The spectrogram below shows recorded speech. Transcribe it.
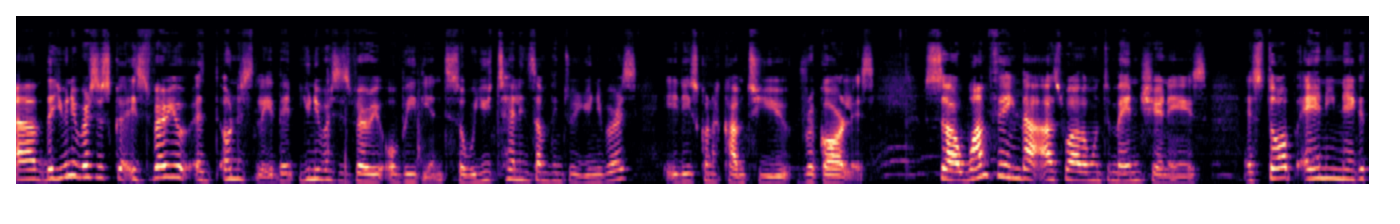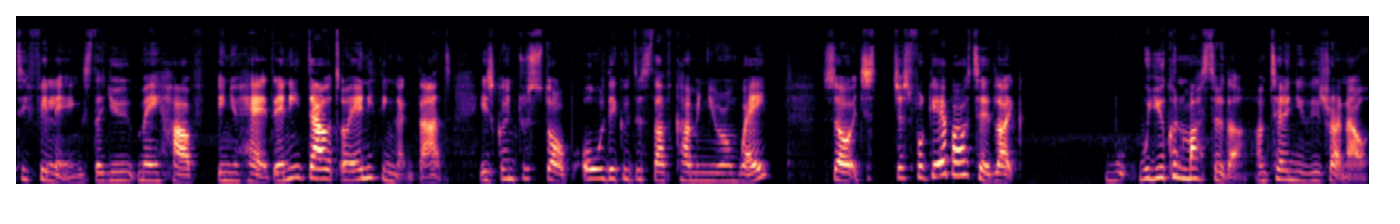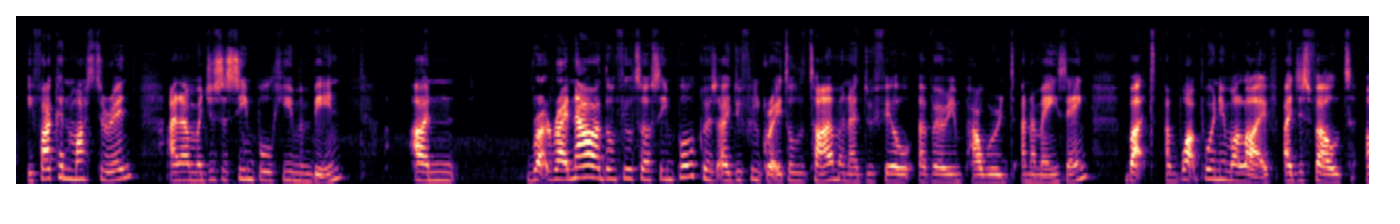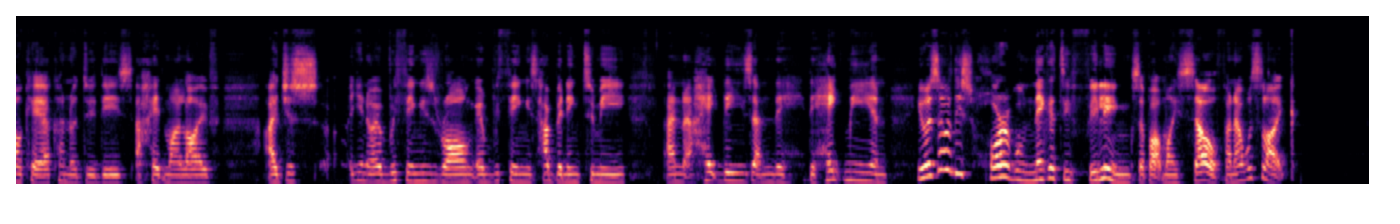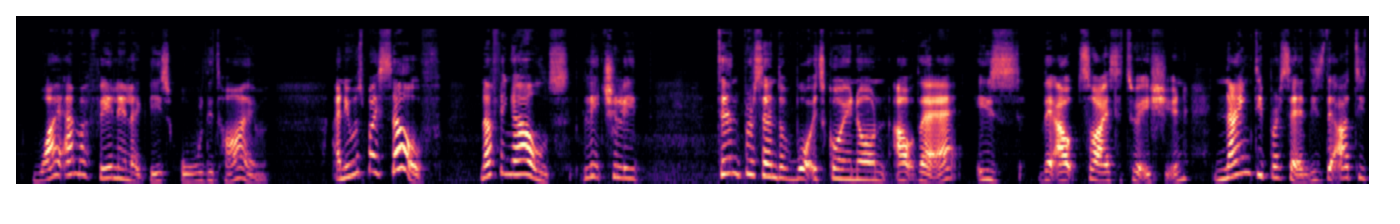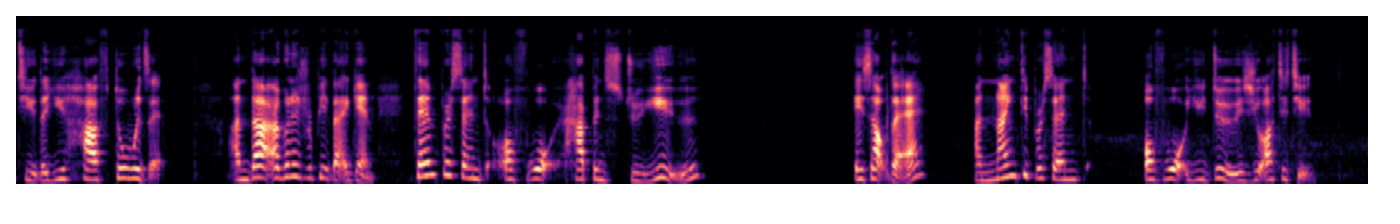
uh, the universe is, is very uh, honestly the universe is very obedient so when you're telling something to the universe it is going to come to you regardless so one thing that as well i want to mention is Stop any negative feelings that you may have in your head. Any doubt or anything like that is going to stop all the good stuff coming your own way. So just just forget about it. Like w- you can master that. I'm telling you this right now. If I can master it, and I'm just a simple human being, and right, right now I don't feel so simple because I do feel great all the time and I do feel uh, very empowered and amazing. But at what point in my life I just felt okay, I cannot do this. I hate my life. I just you know everything is wrong. Everything is happening to me, and I hate these and they they hate me and it was all these horrible negative feelings about myself and I was like, why am I feeling like this all the time? And it was myself, nothing else. Literally 10% of what is going on out there is the outside situation. 90% is the attitude that you have towards it. And that I'm going to repeat that again. 10% of what happens to you is out there, and 90% of what you do is your attitude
